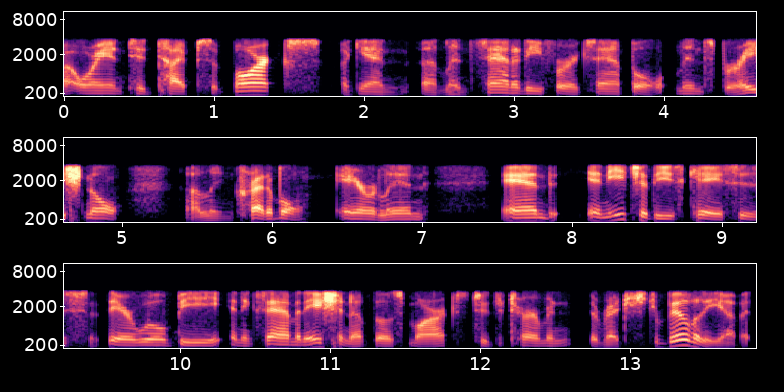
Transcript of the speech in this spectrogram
oriented types of marks. Again, uh, Linsanity, for example, Linspirational, uh, Lincredible, Air Lin. And in each of these cases, there will be an examination of those marks to determine the registrability of it.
